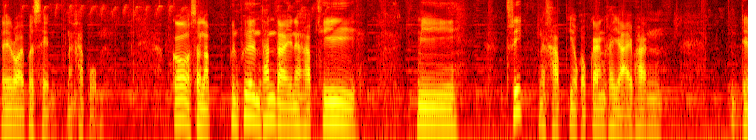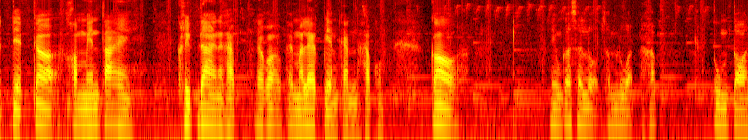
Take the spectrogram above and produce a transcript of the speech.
ได้ร้อยเปอร์เซ็นต์นะครับผมก็สำหรับเพื่อนๆท่านใดนะครับที่มีทริคนะครับเกี่ยวกับการขยายพันธุ์เด็ดๆ ก็คอมเมนต์ใต้คลิปได้นะครับ แล้วก็ไปมาแลกเปลี่ยนกันนะครับผมก็นิวก็สรุปสำรวจนะครับ ตุ่มตอน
